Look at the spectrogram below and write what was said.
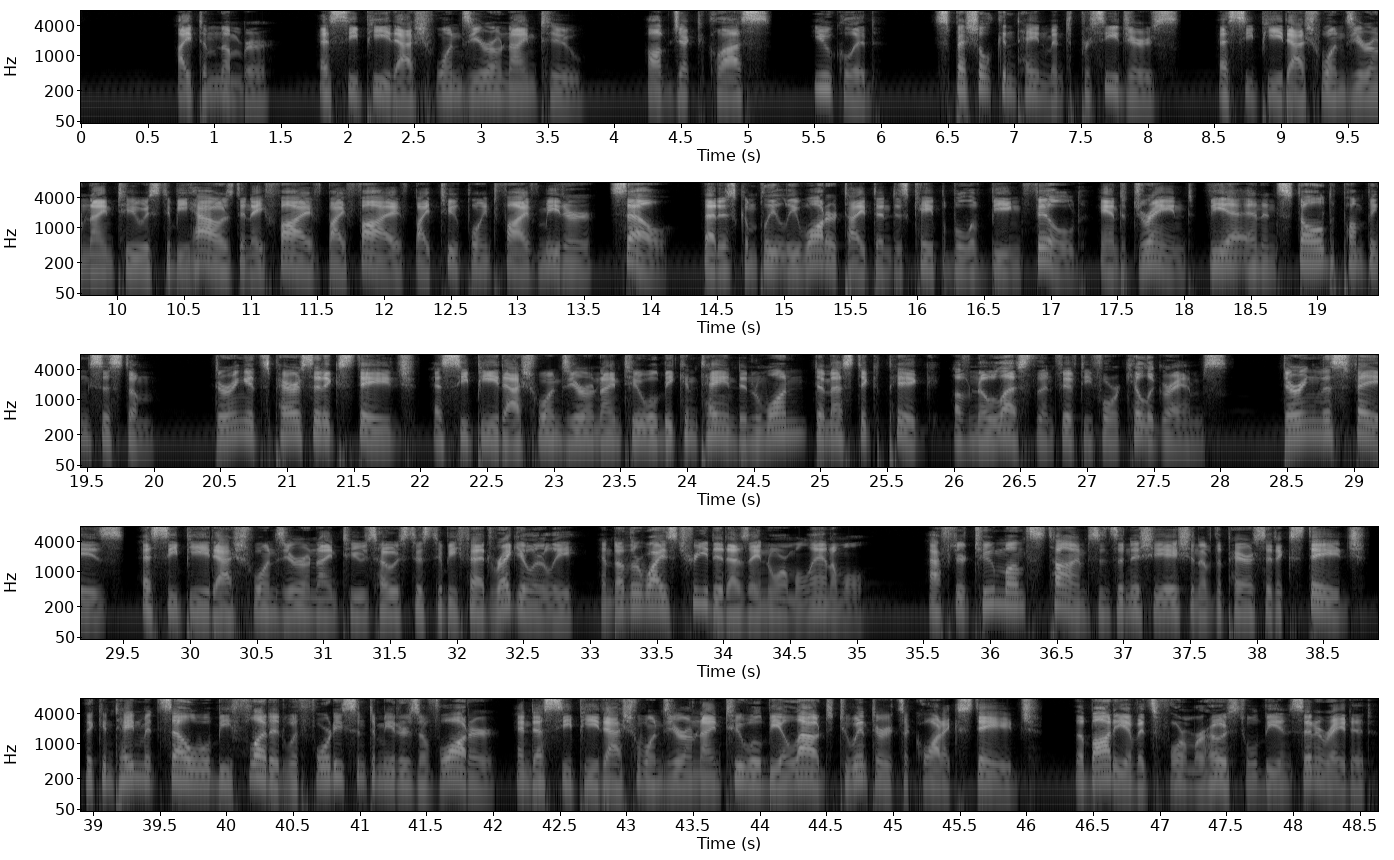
Item number SCP 1092. Object class Euclid. Special containment procedures. SCP 1092 is to be housed in a 5 by 5 by 2.5 meter cell that is completely watertight and is capable of being filled and drained via an installed pumping system. During its parasitic stage, SCP 1092 will be contained in one domestic pig of no less than 54 kilograms. During this phase, SCP 1092's host is to be fed regularly and otherwise treated as a normal animal. After two months' time since initiation of the parasitic stage, the containment cell will be flooded with 40 centimeters of water, and SCP 1092 will be allowed to enter its aquatic stage. The body of its former host will be incinerated.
